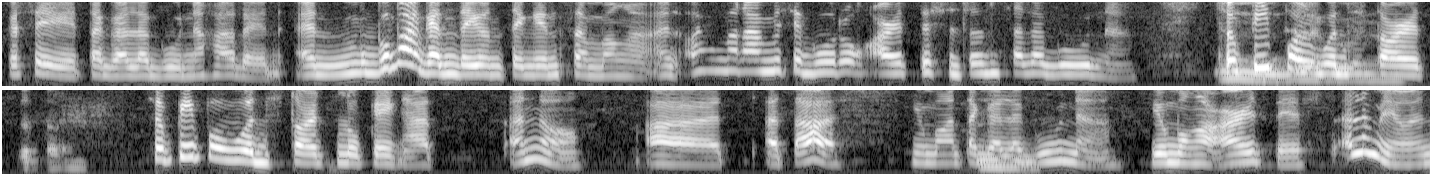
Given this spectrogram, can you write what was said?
Kasi taga Laguna ka rin. And gumaganda yung tingin sa mga, ay marami sigurong artist dyan sa Laguna. So Mm, people would start, so people would start looking at, ano, at, at us, yung mga taga Laguna, yung mga artist. Alam mo yun?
